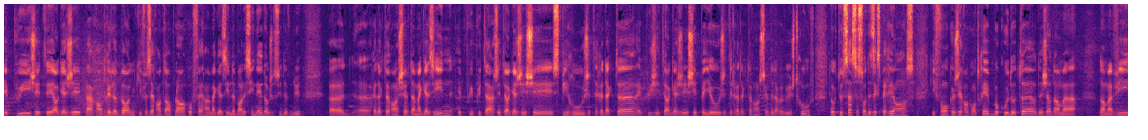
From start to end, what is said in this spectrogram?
Et puis j'ai été engagé par André Leborgne qui faisait Rente en plan pour faire un magazine de bande dessinée. Donc je suis devenu euh, euh, rédacteur en chef d'un magazine. Et puis plus tard, j'étais engagé chez Spirou, j'étais rédacteur. Et puis été engagé chez Payot, j'étais le rédacteur en chef de la revue trouve. Donc tout ça, ce sont des expériences qui font que j'ai rencontré beaucoup d'auteurs déjà dans ma, dans ma vie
